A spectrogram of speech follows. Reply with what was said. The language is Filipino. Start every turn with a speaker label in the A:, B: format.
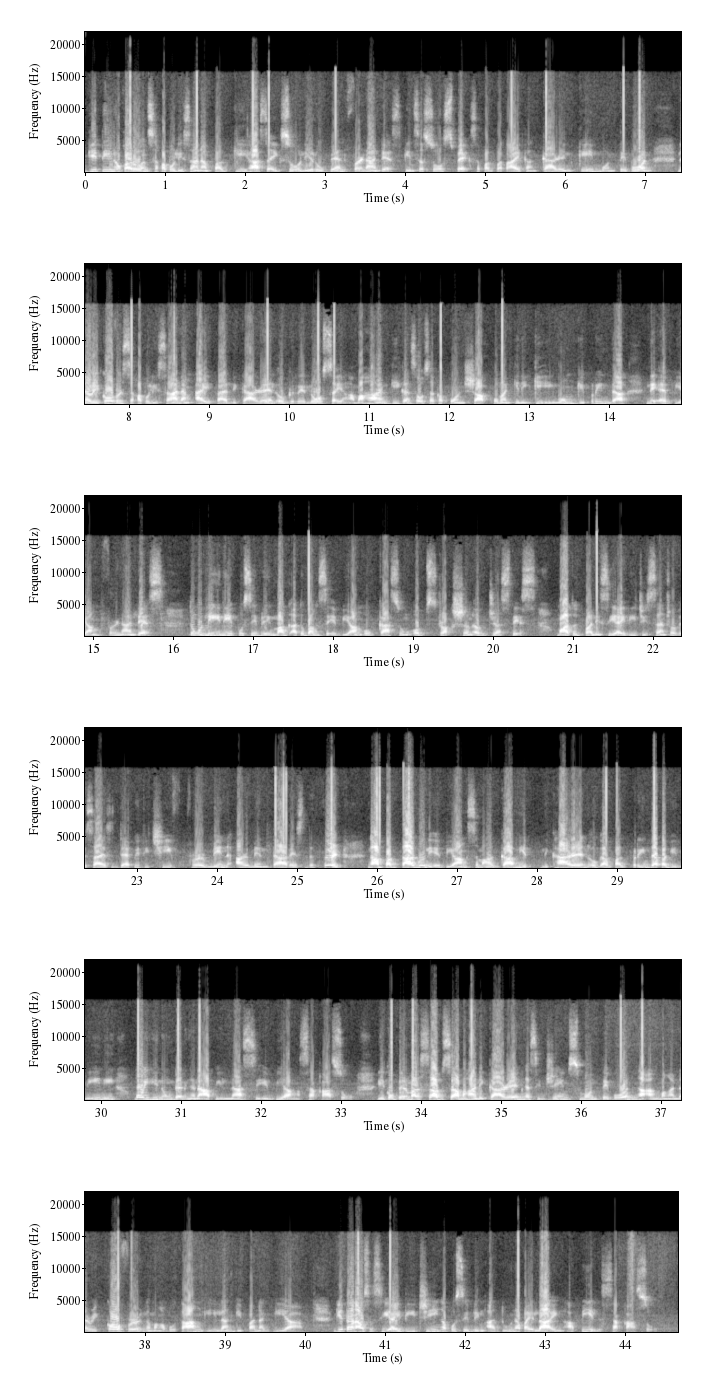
A: Gitino karon sa kapulisan ang pagkiha sa igsuon ni Ruben Fernandez kinsa sospek sa pagpatay kang Karen K. Montebon. Na-recover sa kapulisan ang iPad ni Karen ug relo sa iyang amahan gikan sa usa ka pawn shop human kini giingong giprinda ni Ebyang Fernandez. Tungod niini, posibleng mag-atubang si Ebyang og kasong obstruction of justice. Matud pa ni CIDG Central Visayas Deputy Chief Fermin Armendares III nga ang pagtago ni Ebyang sa mga gamit ni Karen ug ang pagprinda pagid niini mo'y hinungdan nga naapil na si Ebyang sa kaso. Gikumpirma sab sa amahan ni Karen nga si James Montebon nga ang mga na-recover nga mga butang ilang gipanag-iya. Gitanaw sa CIDG nga posibleng aduna pay laing apil sa kaso.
